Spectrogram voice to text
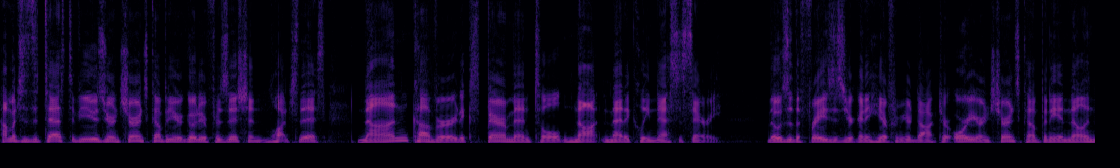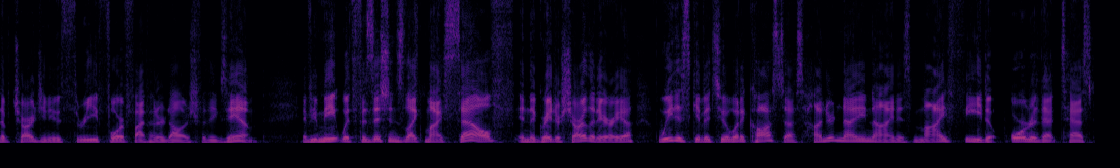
How much is the test if you use your insurance company or go to your physician? Watch this non covered, experimental, not medically necessary. Those are the phrases you're going to hear from your doctor or your insurance company, and they'll end up charging you three, four, five hundred dollars for the exam. If you meet with physicians like myself in the greater Charlotte area, we just give it to you what it costs us. 199 is my fee to order that test.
